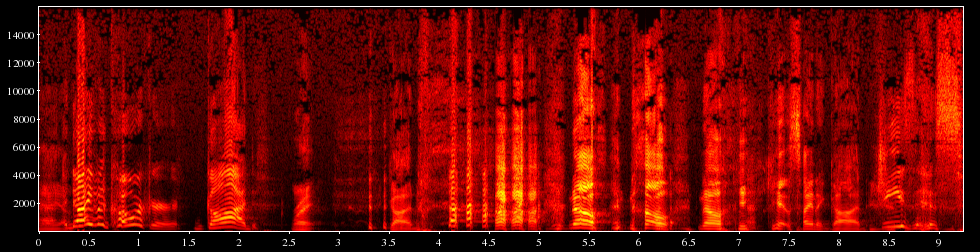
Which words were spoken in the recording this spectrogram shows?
yeah, yeah. Not even coworker. God. Right. God. no, no, no. You can't sign it, God. Jesus.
